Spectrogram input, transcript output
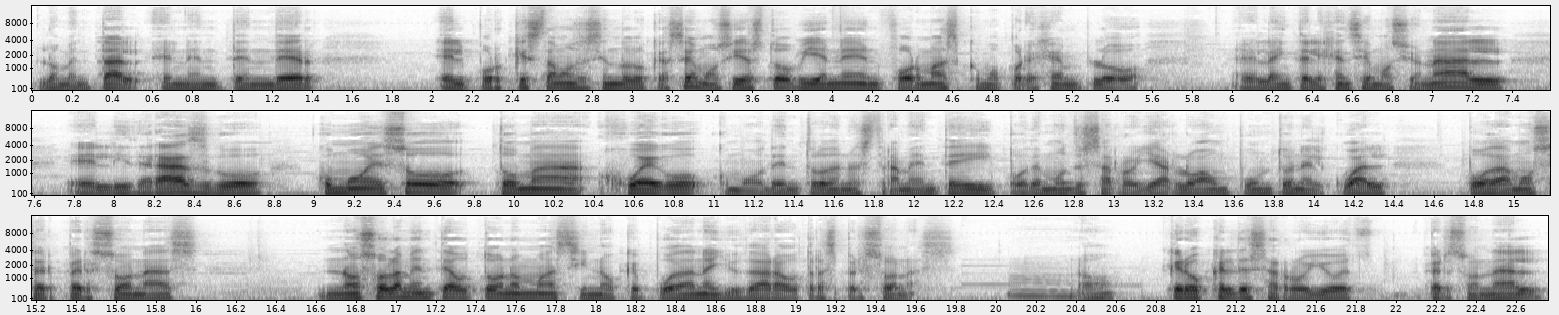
lo mental, en entender el por qué estamos haciendo lo que hacemos. Y esto viene en formas como, por ejemplo, eh, la inteligencia emocional, el liderazgo, cómo eso toma juego como dentro de nuestra mente y podemos desarrollarlo a un punto en el cual podamos ser personas no solamente autónomas, sino que puedan ayudar a otras personas, mm. ¿no? Creo que el desarrollo personal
